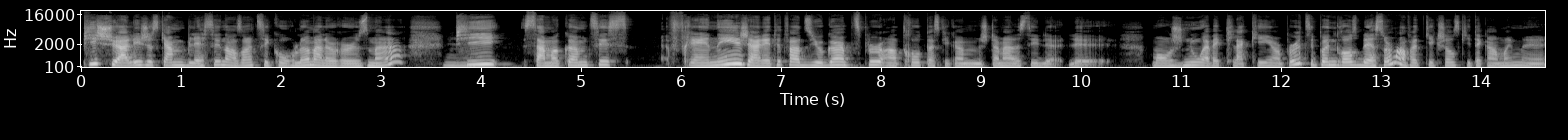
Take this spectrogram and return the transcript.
Puis je suis allée jusqu'à me blesser dans un de ces cours-là, malheureusement. Mmh. Puis ça m'a comme, tu sais, freiné. J'ai arrêté de faire du yoga un petit peu, entre autres, parce que comme justement, c'est le, mon genou avait claqué un peu. C'est pas une grosse blessure, mais en fait, quelque chose qui était quand même euh,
